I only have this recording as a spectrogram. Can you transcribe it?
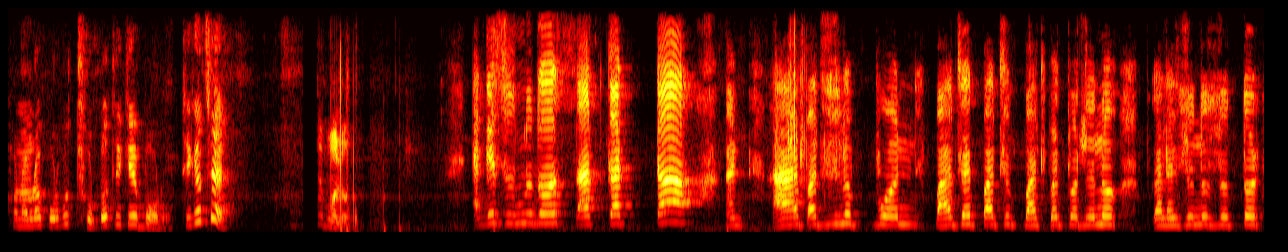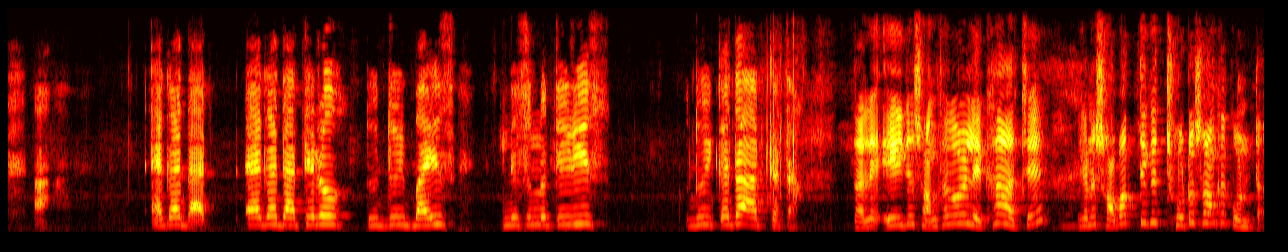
এখন আমরা করব ছোট থেকে বড় ঠিক আছে? বলো। একে শূন্য দশ সাত কাঠটা আর পাঁচ ছিল পাঁচ সাত পাঁচ পাঁচ পাঁচ পঞ্চান্ন কাটা শূন্য সত্তর এগারো আট- এগারো আঠেরো দুই দুই বাইশ তিন শূন্য তিরিশ দুই কাটা আট কাটা। তাহলে এই যে সংখ্যাগুলো লেখা আছে এখানে সবার থেকে ছোট সংখ্যা কোনটা?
